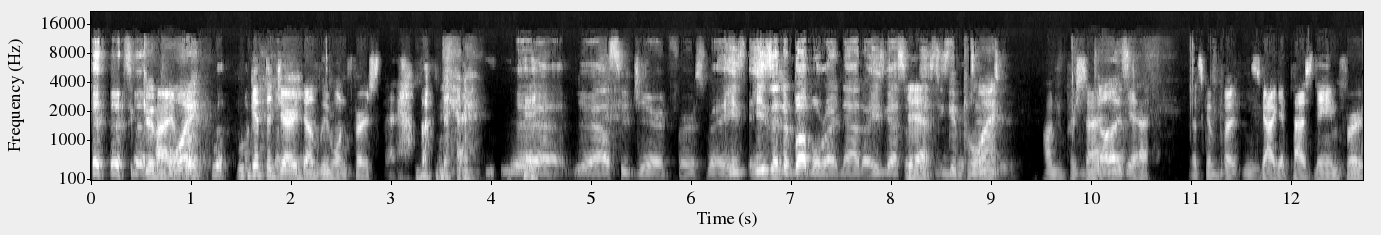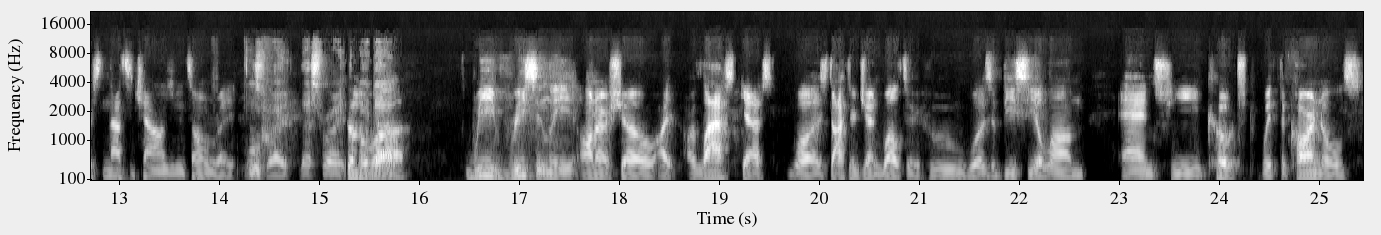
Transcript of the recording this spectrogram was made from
It's a good right, point. We'll, we'll, get the Jared Dudley one first. Then how about that? yeah, yeah. I'll see Jared first, man. He's he's in the bubble right now, though. He's got some. Yeah, that's a good point. Hundred percent. Yeah. That's good, but he's got to get past Dame first, and that's a challenge in its own right. That's right. That's right. So, no uh, we've recently on our show, I, our last guest was Dr. Jen Welter, who was a BC alum and she coached with the Cardinals.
